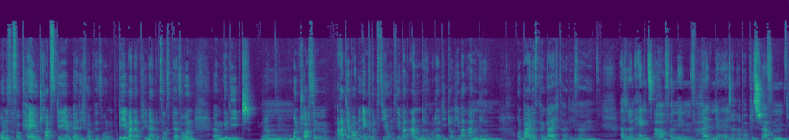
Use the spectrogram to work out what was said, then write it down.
Und es ist okay und trotzdem werde ich von Person B, meiner primären Bezugsperson, ähm, geliebt ja? Mhm. Und trotzdem hat die aber auch eine enge Beziehung zu jemand anderem oder liebt auch jemand anderen. Mhm. Und beides kann gleichzeitig mhm. sein. Also dann hängt es auch von dem Verhalten der Eltern ab, ob die es schaffen,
